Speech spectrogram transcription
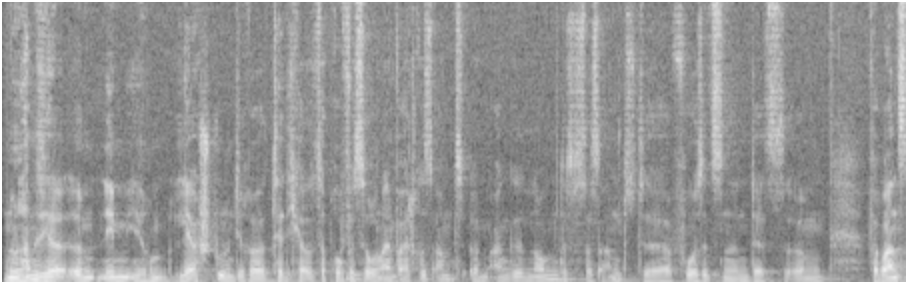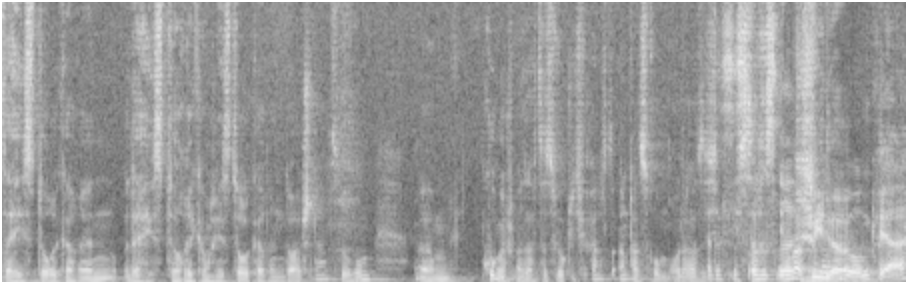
Nun haben Sie ja ähm, neben Ihrem Lehrstuhl und Ihrer Tätigkeit als Professorin ein weiteres Amt ähm, angenommen. Das ist das Amt der Vorsitzenden des ähm, Verbands der Historikerinnen, der Historiker und Historikerinnen Deutschlands, so rum. Ähm, komisch, man sagt das wirklich andersrum, oder? Also ich, ja, das ist unsere immer Schulung, wieder. ja.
